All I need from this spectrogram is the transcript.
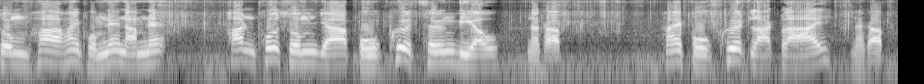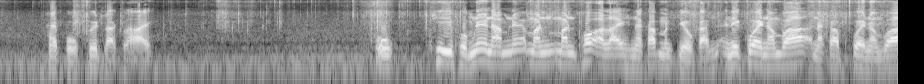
ชมถ้าให้ผมแนะนำเนี่ยท่านผู้ชมอย่าปลูกพืชเชิงเดียวนะครับ ให้ปลูกพืชหลากหลายนะครับ ให้ปลูกพืชหลากหลาย ปลูกที่ผมแนะนำเนี่ยมันมันเพราะอะไรนะครับ มันเกี่ยวกัน อันนี้กล้วยน้ำว้านะครับ กล้วยน้ำว้า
